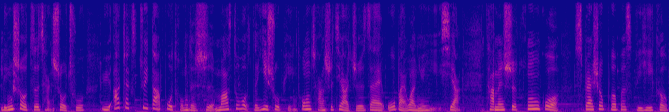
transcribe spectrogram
零售资产售出。与 Artex 最大不同的是，Masterwork 的艺术品通常是价值在五百万元以下，他们是通过 Special Purpose Vehicle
